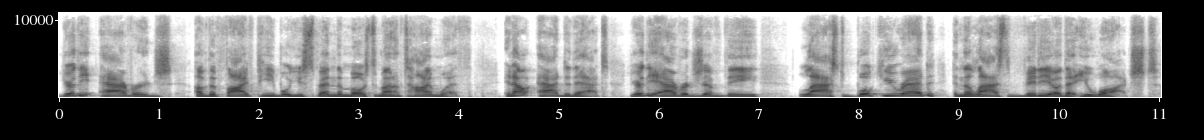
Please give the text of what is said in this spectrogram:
you're the average of the five people you spend the most amount of time with. And I'll add to that, you're the average of the last book you read and the last video that you watched.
